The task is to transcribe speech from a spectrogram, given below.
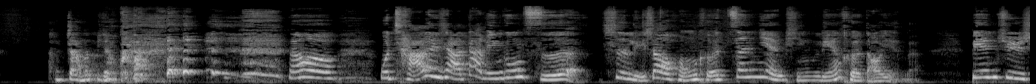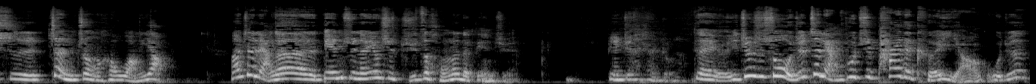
长得比较快。然后我查了一下，《大明宫词》是李少红和曾念平联合导演的，编剧是郑重和王耀。然后这两个编剧呢，又是《橘子红了》的编剧，编剧还是很重要。对，也就是说，我觉得这两部剧拍的可以啊，我觉得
